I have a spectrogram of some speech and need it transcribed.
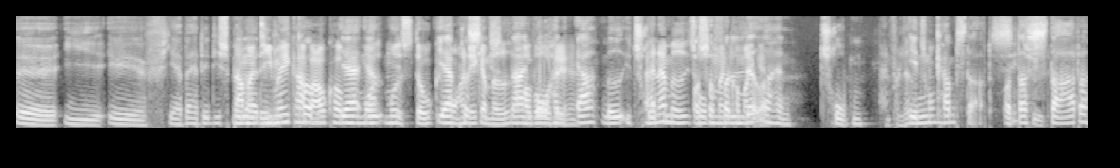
øh, i... Øh, ja, hvad er det, de spiller? Nej, men det de er med i Cup'en? bagkoppen mod, mod Stoke, hvor han ikke er med. Nej, og hvor, hvor han det, er med i truppen, Han er med i og så truppen, men kommer forlader han truppen han inden truppen. kampstart. Og der Sindssygt. starter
